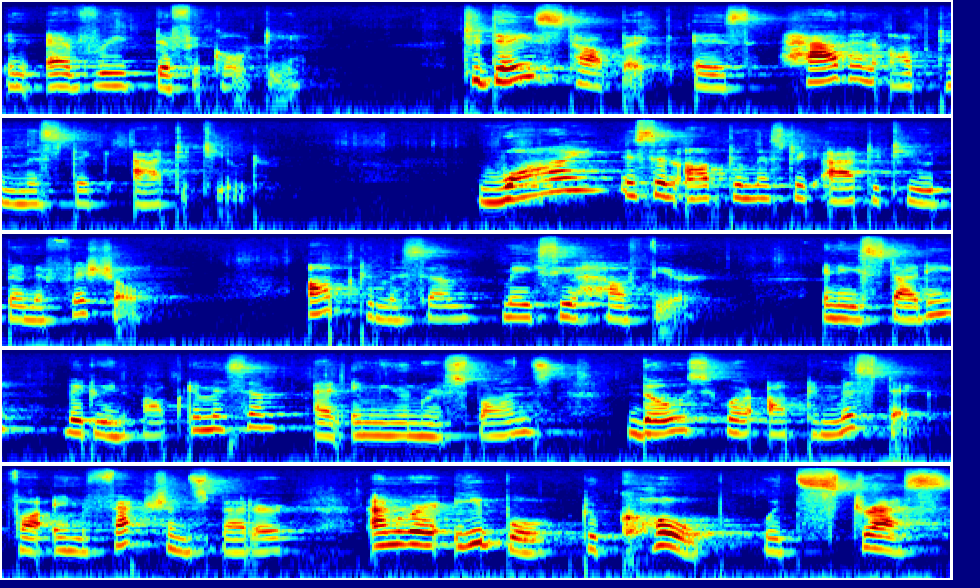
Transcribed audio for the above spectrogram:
in every difficulty. Today's topic is have an optimistic attitude. Why is an optimistic attitude beneficial? Optimism makes you healthier. In a study between optimism and immune response, those who were optimistic fought infections better and were able to cope with stress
